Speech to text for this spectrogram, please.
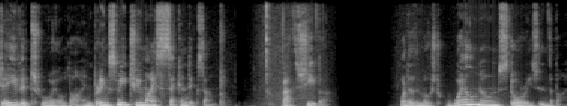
David's royal line brings me to my second example Bathsheba, one of the most well known stories in the Bible.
